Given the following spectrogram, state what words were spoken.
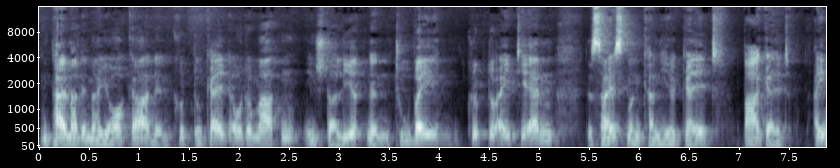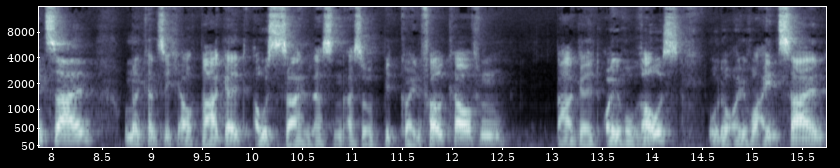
in Palma de Mallorca einen Krypto-Geldautomaten installiert, einen Two-Way Krypto-ATM. Das heißt, man kann hier Geld, Bargeld einzahlen und man kann sich auch Bargeld auszahlen lassen. Also Bitcoin verkaufen, Bargeld Euro raus oder Euro einzahlen.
